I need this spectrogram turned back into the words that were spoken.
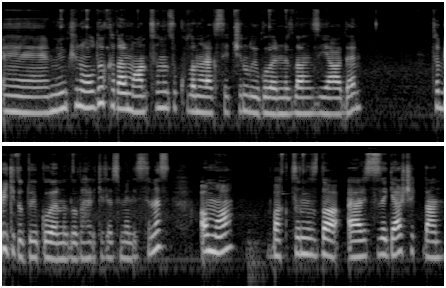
Ee, mümkün olduğu kadar mantığınızı kullanarak seçin duygularınızdan ziyade. Tabii ki de duygularınızla da hareket etmelisiniz. Ama baktığınızda eğer size gerçekten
